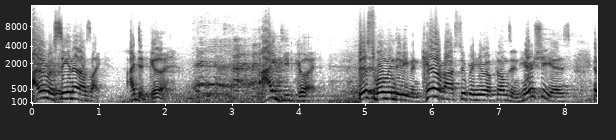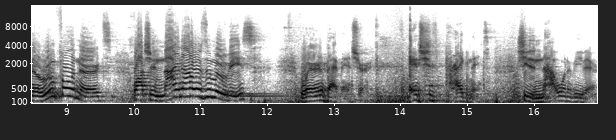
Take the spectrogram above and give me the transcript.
I remember seeing that, I was like, I did good. I did good. This woman didn't even care about superhero films, and here she is in a room full of nerds watching nine hours of movies wearing a Batman shirt. And she's pregnant. She did not want to be there.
